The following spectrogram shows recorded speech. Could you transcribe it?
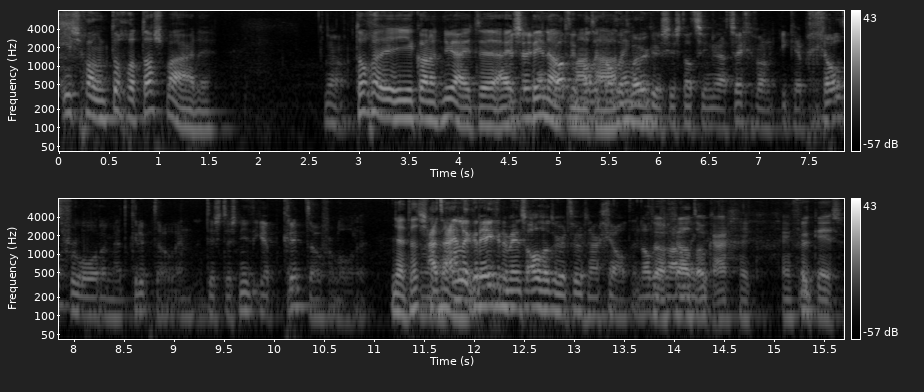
is gewoon toch wat tastbaarder. Ja. Toch, eh, je kan het nu uit, eh uit Dus, de eh, wat, pinautomaat wat ik altijd halen. leuk is, is dat ze inderdaad zeggen van... ik heb geld verloren met crypto. En het is dus niet, ik heb crypto verloren. Ja, dat is wel Uiteindelijk rekenen mensen altijd weer terug naar geld. En dat Terwijl is geld ook eigenlijk geen fuck is.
